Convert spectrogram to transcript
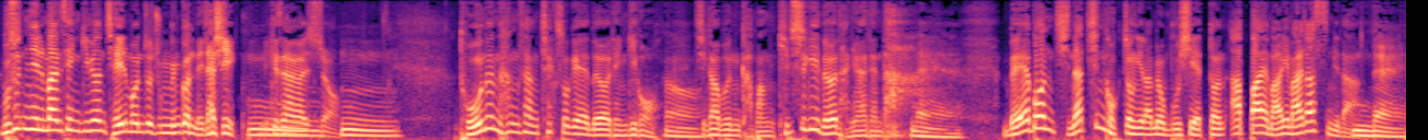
무슨 일만 생기면 제일 먼저 죽는 건 내 자식 이렇게 음. 생각하시죠. 음. 돈은 항상 책 속에 넣어 댕기고 어. 지갑은 가방 깊숙이 넣어 다녀야 된다. 네. 매번 지나친 걱정이라며 무시했던 아빠의 말이 맞았습니다. 네.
